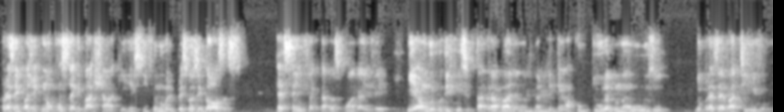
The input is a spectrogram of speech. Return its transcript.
Por exemplo, a gente não consegue baixar aqui em Recife o número de pessoas idosas recém-infectadas com HIV. E é um grupo difícil de estar trabalhando, né? uhum. né? porque tem uma cultura do não uso do preservativo.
